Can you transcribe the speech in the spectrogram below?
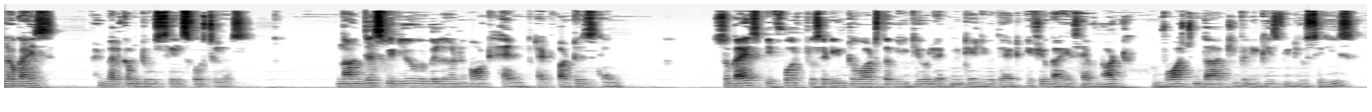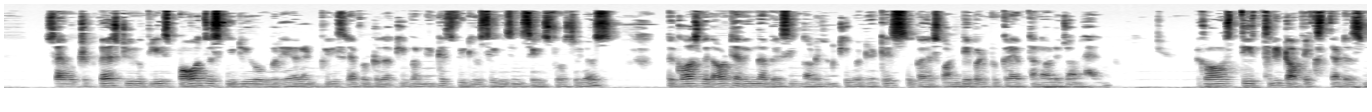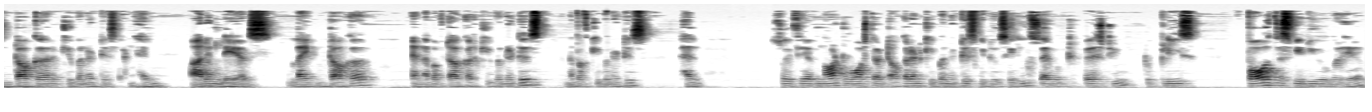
Hello guys and welcome to Salesforce Drillers. Now in this video we will learn about Helm and what is Helm. So guys before proceeding towards the video let me tell you that if you guys have not watched the Kubernetes video series so I would request you to please pause this video over here and please refer to the Kubernetes video series in Salesforce Drillers because without having the basic knowledge on Kubernetes you guys won't be able to grab the knowledge on Helm because these three topics that is Docker, Kubernetes and Helm are in layers like Docker and above Docker Kubernetes and above Kubernetes Helm. So if you have not watched the Docker and Kubernetes video series, I would request you to please pause this video over here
